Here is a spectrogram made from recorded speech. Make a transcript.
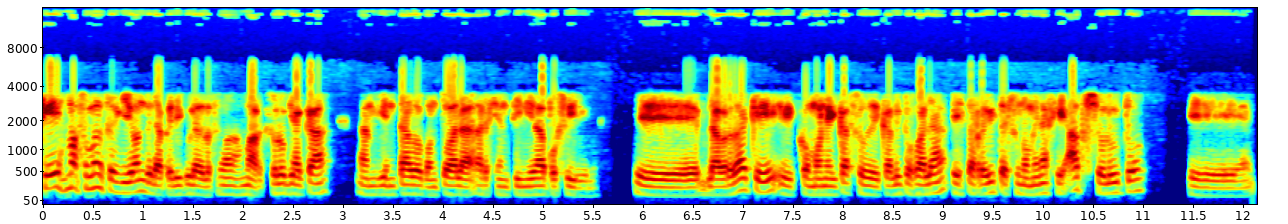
que es más o menos el guion de la película de los hermanos Marx, solo que acá ambientado con toda la argentinidad posible. Eh, la verdad que, eh, como en el caso de Carlitos Balá, esta revista es un homenaje absoluto, eh,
